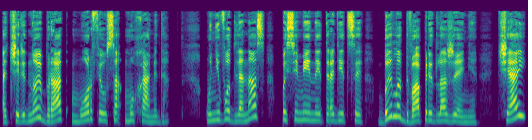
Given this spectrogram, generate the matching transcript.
очередной брат Морфеуса Мухаммеда. У него для нас, по семейной традиции, было два предложения – чай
